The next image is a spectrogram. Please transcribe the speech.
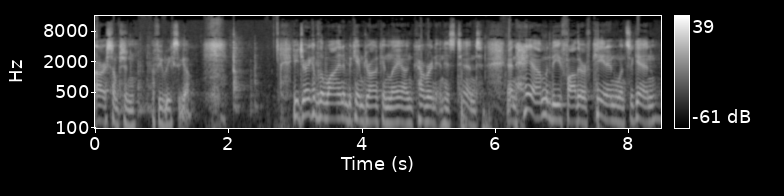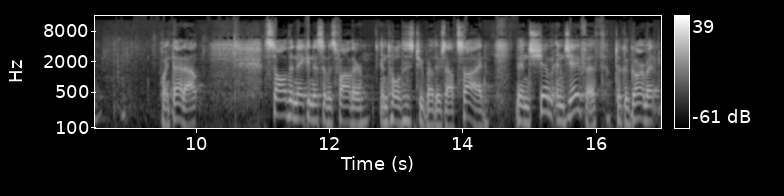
our assumption a few weeks ago. He drank of the wine and became drunk and lay uncovered in his tent. And Ham, the father of Canaan, once again, point that out, saw the nakedness of his father and told his two brothers outside. Then Shem and Japheth took a garment,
